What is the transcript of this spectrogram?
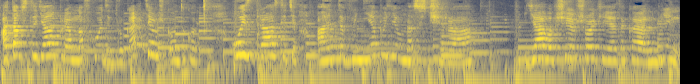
А там стояла прямо на входе другая девушка, он такой, ой, здравствуйте, а это вы не были у нас вчера? Я вообще в шоке, я такая, ну блин,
